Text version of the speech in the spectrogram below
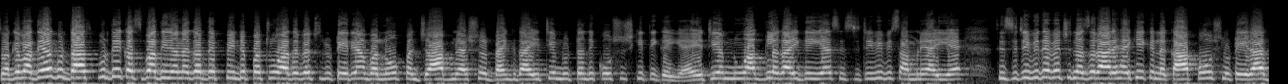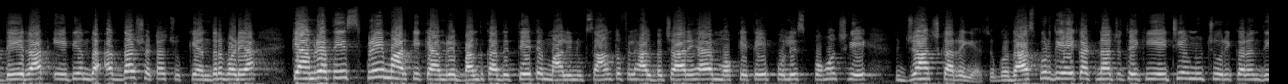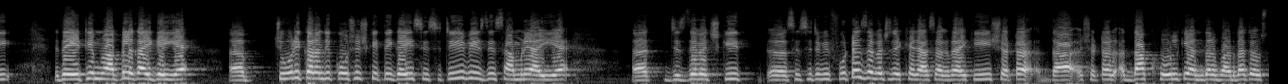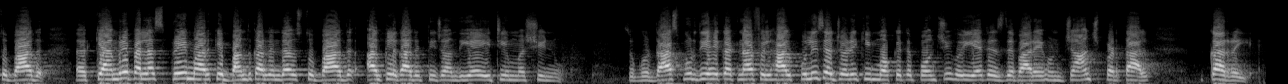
ਸੋ ਅੱਗੇ ਵਧਦੇ ਹਾਂ, ਗੁਰਦਾਸਪੁਰ ਦੇ ਕਸਬਾ ਦੀਨਾਨਗਰ ਦੇ ਪਿੰਡ ਪਟਰੋਆ ਦੇ ਵਿੱਚ ਲੁਟੇਰਿਆਂ ਵੱਲੋਂ ਪੰਜਾਬ ਨੈਸ਼ਨਲ ਬੈਂਕ ਦਾ ਏਟੀਐਮ ਲੁੱਟਣ ਦੀ ਕੋਸ਼ਿਸ਼ ਕੀਤੀ ਗਈ ਹੈ। ਏਟੀਐਮ ਨੂੰ ਅੱਗ ਲਗਾਈ ਗਈ ਹੈ, ਸੀਸੀਟੀਵੀ ਵੀ ਸਾਹਮਣੇ ਆਈ ਹੈ। ਸੀਸੀਟੀਵੀ ਦੇ ਵਿੱਚ ਨਜ਼ਰ ਆ ਰਿਹਾ ਹੈ ਕਿ ਇੱਕ ਨਕਾਬਪੋਸ਼ ਲੁਟੇਰਾ ਦੇਰ ਰਾਤ ਏਟੀਐਮ ਦਾ ਅੱਧਾ ਸ਼ਟਰ ਚੁੱਕ ਕੇ ਅੰਦਰ ਵੜਿਆ। ਕੈਮਰੇ ਤੇ ਸਪਰੇ ਮਾਰ ਕੇ ਕੈਮਰੇ ਬੰਦ ਕਰ ਦਿੱਤੇ ਤੇ ਮਾਲੀ ਨੁਕਸਾਨ ਤੋਂ ਫਿਲਹਾਲ ਬਚਾ ਰਿਹਾ ਹੈ। ਮੌਕੇ ਤੇ ਪੁਲਿਸ ਪਹੁੰਚ ਕੇ ਜਾਂਚ ਕਰ ਰਹੀ ਹੈ। ਸੋ ਗੁਰਦਾਸਪੁਰ ਦੀ ਇਹ ਘਟਨਾ ਜਿੱਥੇ ਕਿ ਏਟੀਐਮ ਨੂੰ ਚੋਰੀ ਕਰਨ ਦੀ ਤੇ ਏਟੀਐਮ ਨੂੰ ਅੱਗ ਲਗਾਈ ਗਈ ਹੈ ਚੋਰੀ ਕਰਨ ਦੀ ਕੋਸ਼ਿਸ਼ ਕੀਤੀ ਗਈ। ਸੀਸੀਟੀਵੀ ਵੀ ਇਸ ਦੇ ਸਾਹਮਣੇ ਆਈ ਹੈ। ਅ, ਜਿਸ ਦੇ ਵਿੱਚ ਕਿ ਸੀਸੀਟੀਵੀ ਫੁਟੇਜ ਦੇ ਵਿੱਚ ਦੇਖਿਆ ਜਾ ਸਕਦਾ ਹੈ ਕਿ ਸ਼ਟਰ ਦਾ ਸ਼ਟਰ ਅੱਧਾ ਖੋਲ ਕੇ ਅੰਦਰ ਵੜਦਾ ਤੇ ਉਸ ਤੋਂ ਬਾਅਦ ਕੈਮਰੇ ਪਹਿਲਾਂ ਸਪਰੇ ਮਾਰ ਕੇ ਬੰਦ ਕਰ ਦਿੰਦਾ ਉਸ ਤੋਂ ਬਾਅਦ ਅੱਗ ਲਗਾ ਦਿੱਤੀ ਜਾਂਦੀ ਹੈ ਏਟੀਐਮ ਮਸ਼ੀਨ ਨੂੰ। ਸੋ ਗੁਰਦਾਸਪੁਰ ਦੀ ਇਹ ਘਟਨਾ ਫਿਲਹਾਲ ਪੁਲਿਸ ਹੈ ਜਿਹੜੀ ਕਿ ਮੌਕੇ ਤੇ ਪਹੁੰਚੀ ਹੋਈ ਹੈ ਤੇ ਇਸ ਦੇ ਬਾਰੇ ਹੁਣ ਜਾਂਚ ਪੜਤਾਲ ਕਰ ਰਹੀ ਹੈ।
